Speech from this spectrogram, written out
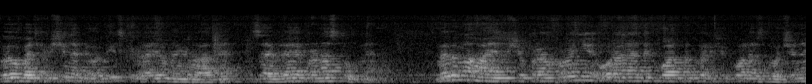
ВО Батьківщина Білопільської районної ради заявляє про наступне. Ми вимагаємо, щоб правоохоронні органи адекватно кваліфікували злочини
